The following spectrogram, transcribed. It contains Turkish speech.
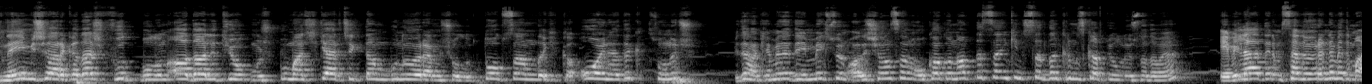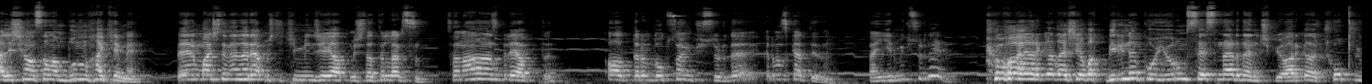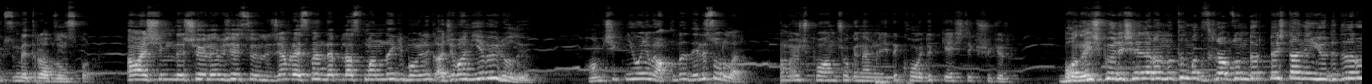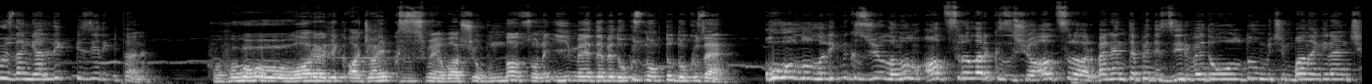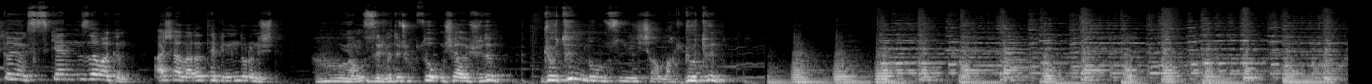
Neymiş arkadaş? Futbolun adaleti yokmuş. Bu maç gerçekten bunu öğrenmiş olduk. 90 dakika oynadık. Sonuç bir de hakeme de değinmek istiyorum. Alişan sana Okako ne yaptı sen ikinci sarıdan kırmızı kart yolluyorsun adama ya? E biraderim sen öğrenemedin mi Alişan Salan bunun hakemi? Benim maçta neler yapmıştı Kim Mince'yi atmıştı hatırlarsın. Sana az bile yaptı. Alt tarafı 90 küsürde kırmızı kart yedin. Ben 20 küsürdeydim. Vay arkadaş ya bak birine koyuyorum ses nereden çıkıyor arkadaş çok büyüksün be Trabzonspor. Ama şimdi şöyle bir şey söyleyeceğim resmen deplasmanda gibi oynadık acaba niye böyle oluyor? Hamşik niye oynamıyor aklımda deli sorular. Ama 3 puan çok önemliydi koyduk geçtik şükür. Bana hiç böyle şeyler anlatılmadı. Trabzon 4-5 tane yiyor dediler o yüzden geldik biz yedik bir tane. Oho, var ya lig acayip kızışmaya başlıyor. Bundan sonra IMDB 9.9 he. Allah Allah lig mi kızışıyor lan oğlum? Alt sıralar kızışıyor alt sıralar. Ben en tepede zirvede olduğum için bana giren çıkan yok. Siz kendinize bakın. Aşağılarda tepinin durun işte. Oo, yalnız zirvede çok soğukmuş ha üşüdüm. Götün donsun inşallah götün.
